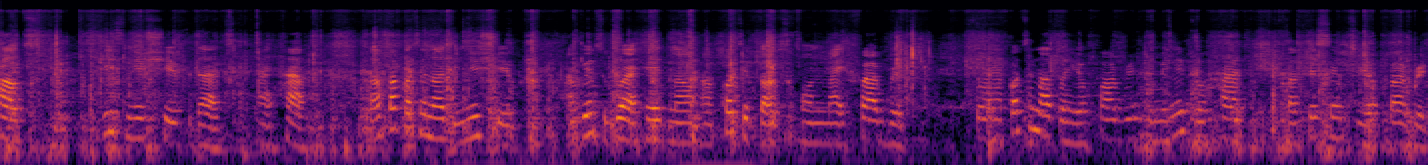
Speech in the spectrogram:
out this new shape that i have. So after cutting out the new shape i'm going to go ahead now and cut it out on my fabric so when you're cutting out on your fabric. You may need to add interfacing to your fabric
